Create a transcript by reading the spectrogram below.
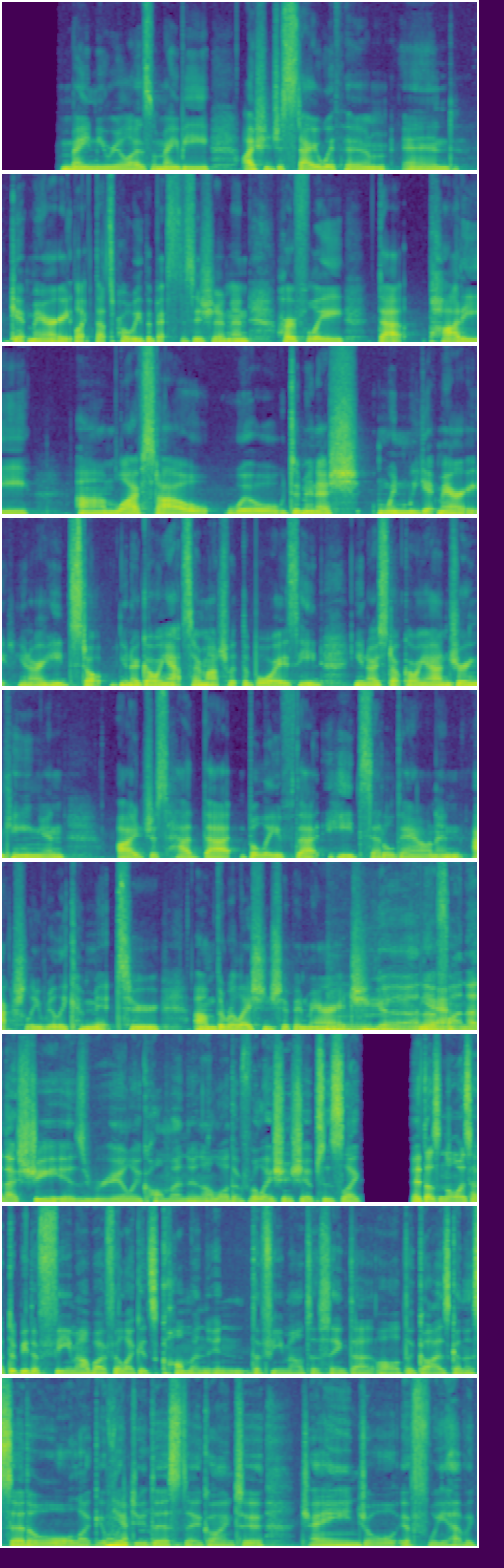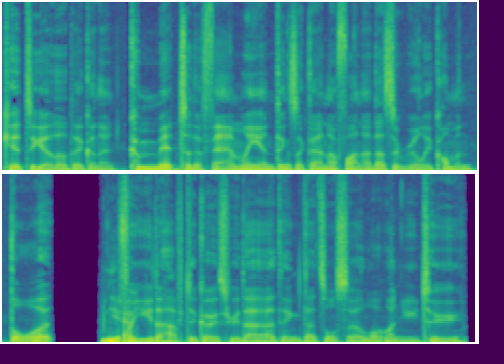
made me realize that maybe I should just stay with him and get married. Like that's probably the best decision, and hopefully that party um, lifestyle will diminish when we get married. You know, he'd stop, you know, going out so much with the boys. He'd, you know, stop going out and drinking and. I just had that belief that he'd settle down and actually really commit to um, the relationship and marriage. Yeah, and I find that actually is really common in a lot of relationships. It's like it doesn't always have to be the female, but I feel like it's common in the female to think that oh the guy's gonna settle or like if we do this they're going to change or if we have a kid together they're gonna commit to the family and things like that. And I find that that's a really common thought Yeah. for you to have to go through that. I think that's also a lot on you too.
